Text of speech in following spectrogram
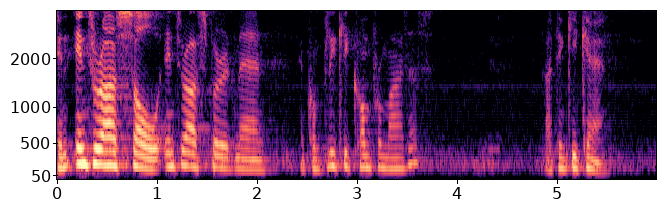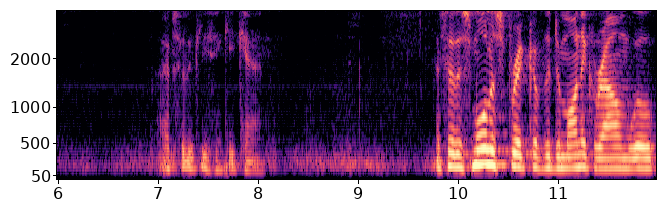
can enter our soul, enter our spirit man, and completely compromise us? I think he can. I absolutely think he can. And so the smallest brick of the demonic realm will,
